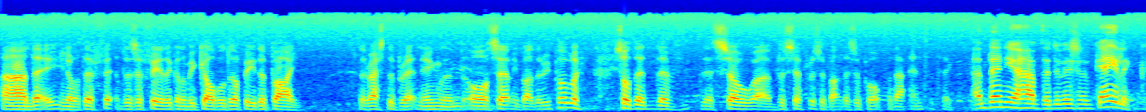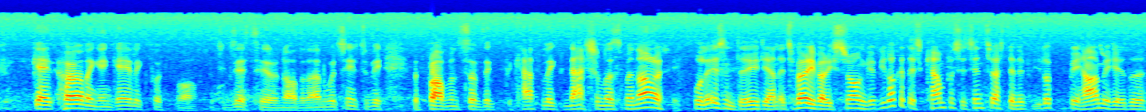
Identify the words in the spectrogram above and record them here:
and uh, you know there's a fear they're going to be gobbled up either by the rest of Britain, England, or certainly by the Republic. So they're, they're, they're so uh, vociferous about their support for that entity. And then you have the division of Gaelic, hurling and Gaelic football which exists here in Northern Ireland, which seems to be the province of the, the, Catholic nationalist minority. Well, it is indeed, yeah, and it's very, very strong. If you look at this campus, it's interesting. If you look behind me here, the,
